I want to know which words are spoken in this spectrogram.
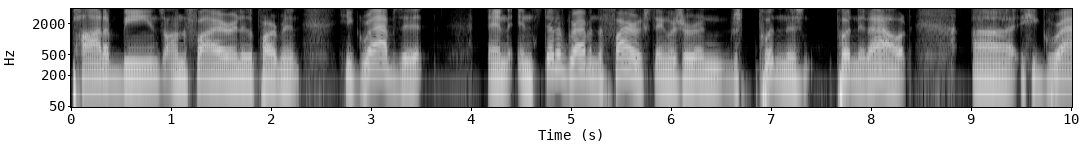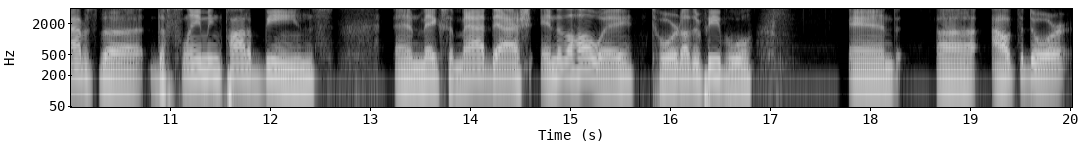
pot of beans on fire in his apartment. He grabs it, and instead of grabbing the fire extinguisher and just putting this putting it out, uh, he grabs the the flaming pot of beans and makes a mad dash into the hallway toward other people and uh, out the door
